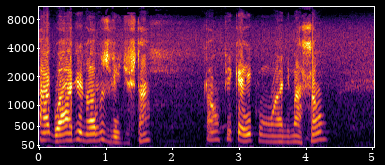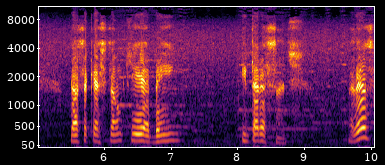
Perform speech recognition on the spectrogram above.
aguarde novos vídeos, tá? Então fique aí com a animação dessa questão que é bem interessante. Beleza?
